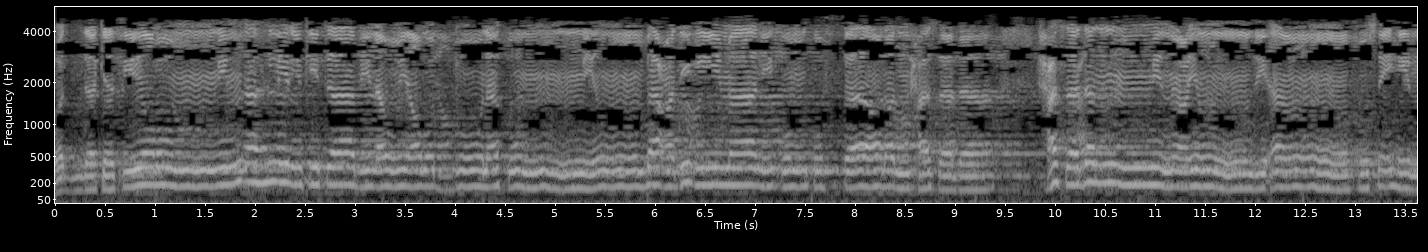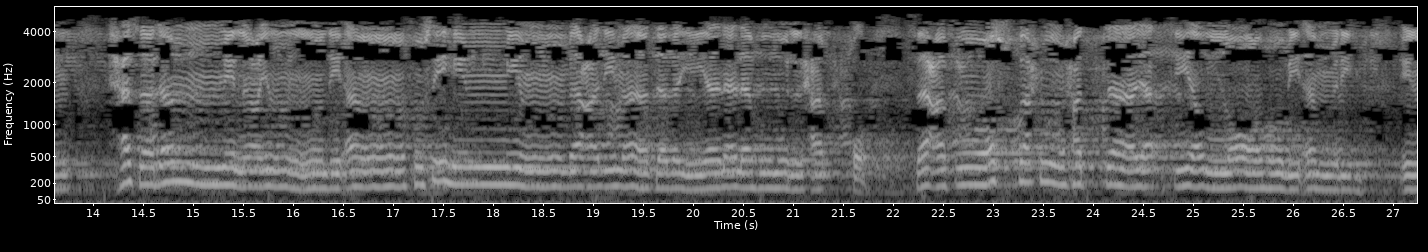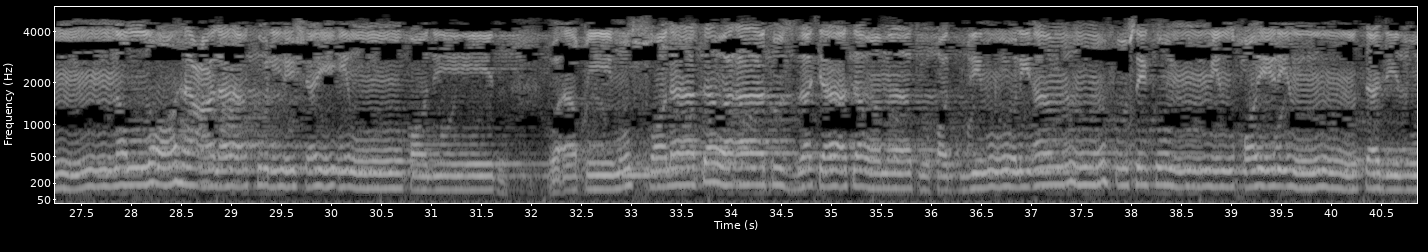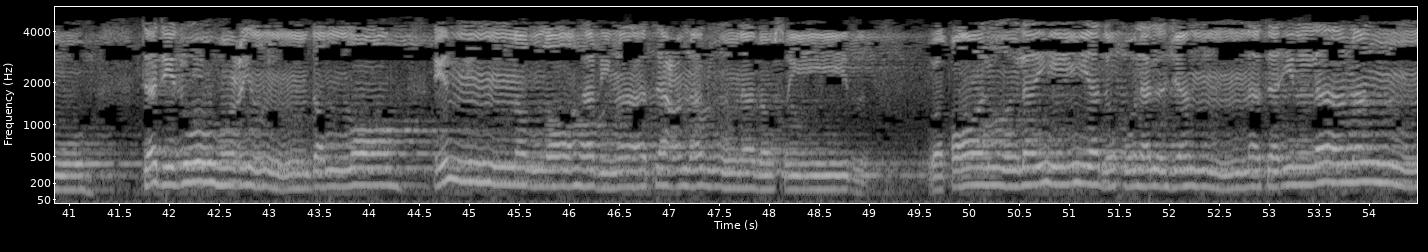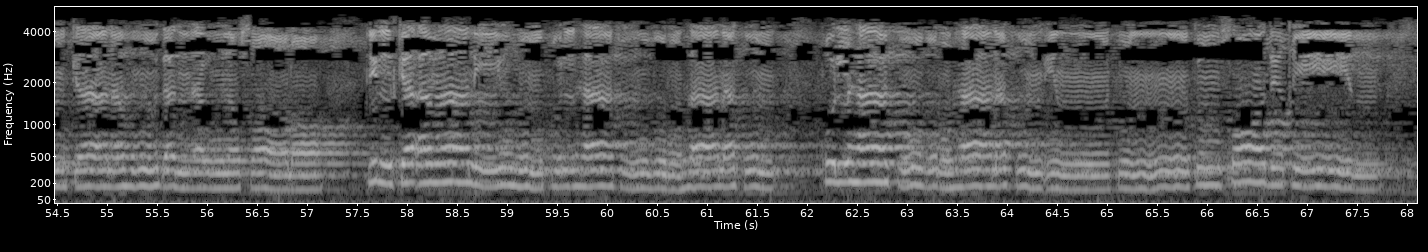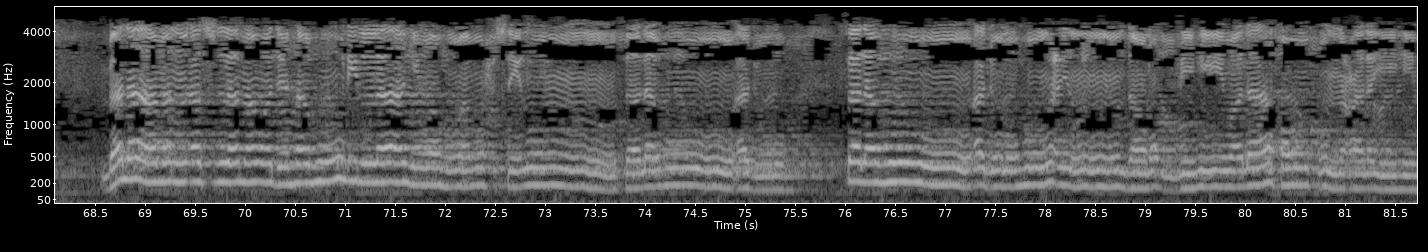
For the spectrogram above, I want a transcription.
ود كثير من أهل الكتاب لو يردونكم من بعد إيمانكم كفارا حسدا حسدا من عند أنفسهم حسدا من عند أنفسهم من بعد ما تبين لهم الحق فاعفوا واصفحوا حتى يأتي الله بأمره إن الله على كل شيء قدير وأقيموا الصلاة وآتوا الزكاة وما تقدموا لأنفسكم من خير تجدوه تجدوه عند الله إن الله بما تعملون بصير وقالوا لن يدخل الجنة إلا من هودا أو نصارا تلك أمانيهم قل هاتوا برهانكم قل هاتوا برهانكم إن كنتم صادقين بلى من أسلم وجهه لله وهو محسن فله أجره فله أجره عند ربه ولا خوف عليهم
